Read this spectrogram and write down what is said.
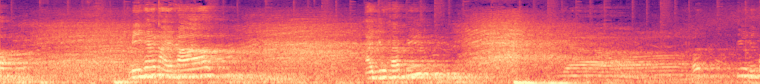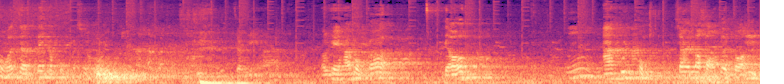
บ มีแค่ไหนครับ Are you happy yeah เอ้ยพี่คนนี้บอกว่าจะเต้นกับผมไม่ใช่เหรอจะวิ่งมาโอเคครับผมก็ เดี๋ยว อืมอาคุณผมใช่เราขอเกิดก่อนอืม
